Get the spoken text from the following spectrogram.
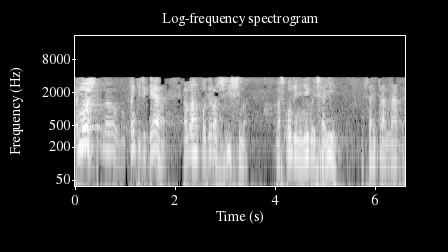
É mosca. Não, um tanque de guerra é uma arma poderosíssima. Mas quando o inimigo é esse aí, não serve para nada.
